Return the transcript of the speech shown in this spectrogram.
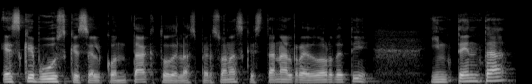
es que busques el contacto de las personas que están alrededor de ti. Intenta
